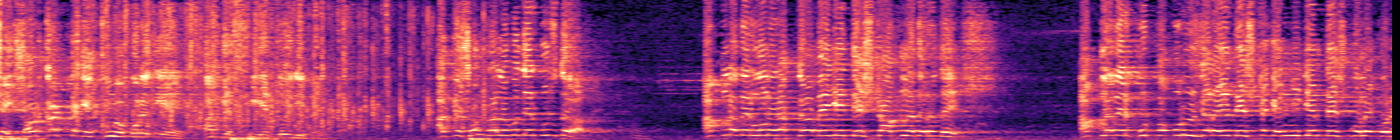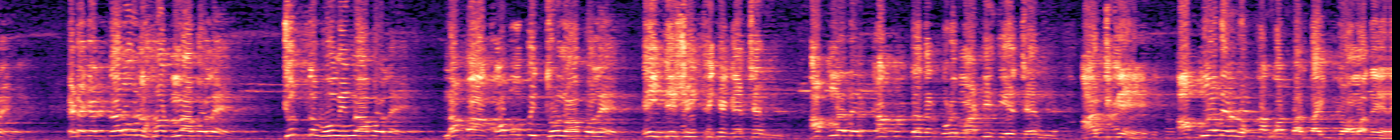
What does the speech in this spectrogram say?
সেই সরকারটাকে খুঁড়ো করে দিয়ে আজকে সিএ তৈরি হয়ে। আজকে সংখ্যালঘুদের বুঝতে হবে। আপনাদের মনে রাখতে হবে যে দেশটা আপনাদেরও দেশ। আপনাদের পূর্বপুরুষ যারা এই দেশটাকে নিজের দেশ মনে করে, এটাকে দারুল হাত না বলে, যুদ্ধভূমি না বলে, নাপাক অপবিত্র না বলে, এই দেশেই থেকে গেছেন। আপনাদের ঠাকুর দাদার করে মাটি দিয়েছেন। আজকে আপনাদের রক্ষা করবার দায়িত্ব আমাদের।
